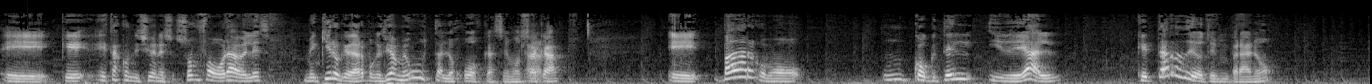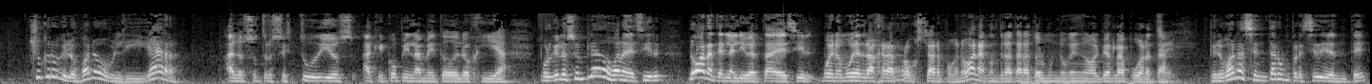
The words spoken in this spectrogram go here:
eh, que estas condiciones son favorables, me quiero quedar porque encima me gustan los juegos que hacemos Claro. acá. Eh, va a dar como un cóctel ideal que tarde o temprano yo creo que los van a obligar a los otros estudios a que copien la metodología. Porque los empleados van a decir, no van a tener la libertad de decir, bueno, voy a trabajar a Rockstar, porque no van a contratar a todo el mundo que venga a golpear la puerta. Sí. Pero van a sentar un precedente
